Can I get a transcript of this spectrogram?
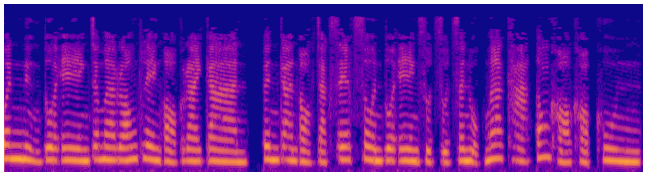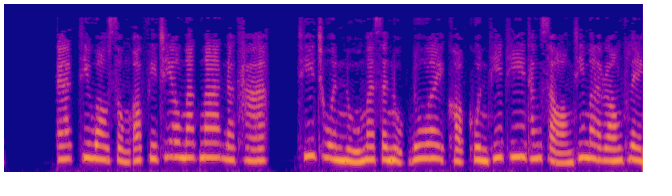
วันหนึ่งตัวเองจะมาร้องเพลงออกรายการ เป็นการออกจากเซฟโซนตัวเองสุดๆสนุกมากค่ะ ต้องขอขอบคุณ แอดทีวอลส่งออฟฟิเชียลมาก ๆ นะคะ ที่ชวนหนูมาสนุกด้วยขอบคุณพี่ๆทั้งสองที่มาร้องเพลง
